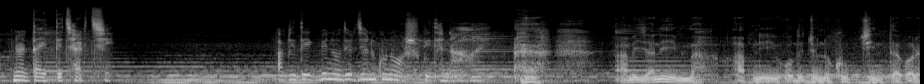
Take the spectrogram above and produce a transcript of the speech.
আপনার দায়িত্বে ছাড়ছি। আপনি দেখবেন ওদের যেন কোনো অসুবিধে না হয়। হ্যাঁ আমি জানি আপনি ওদের জন্য খুব চিন্তা করে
